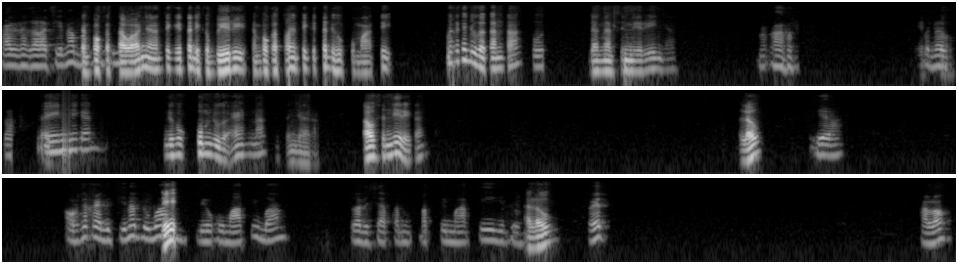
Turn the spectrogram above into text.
Di negara Cina tempo ketahuannya nanti kita dikebiri. Tempo ketahuannya nanti kita dihukum mati mereka juga akan takut dengan sendirinya. Ah, Gitu. bener bener Nah, ini kan dihukum juga enak di penjara. Tahu sendiri kan? Halo? Iya. Harusnya kayak di Cina tuh bang. Dik. dihukum mati bang. Sudah disiapkan peti mati gitu. Halo? Halo?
